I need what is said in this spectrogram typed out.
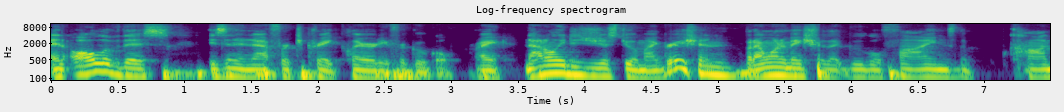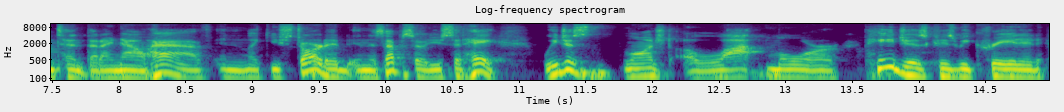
And all of this is in an effort to create clarity for Google, right? Not only did you just do a migration, but I want to make sure that Google finds the content that I now have. And like you started in this episode, you said, Hey, we just launched a lot more pages because we created,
